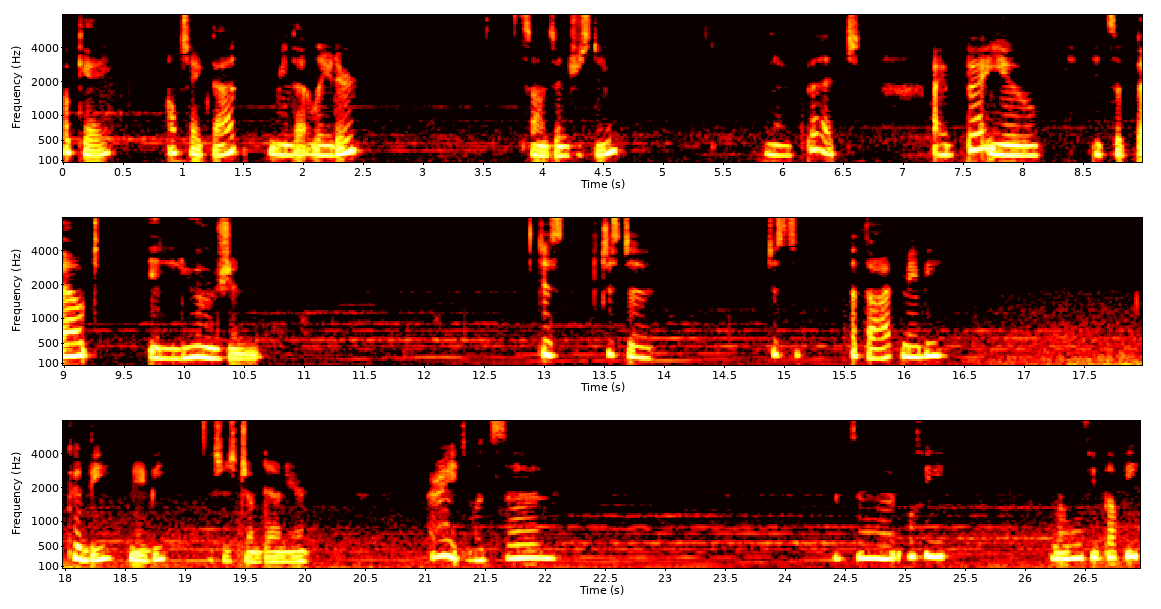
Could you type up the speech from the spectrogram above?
Okay, I'll take that. Read that later. Sounds interesting. And I bet, I bet you it's about illusion. Just, just a, just a thought, maybe. Could be, maybe. Let's just jump down here. Alright, let's, uh... Let's, uh, Wolfie. My Wolfie puppy.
